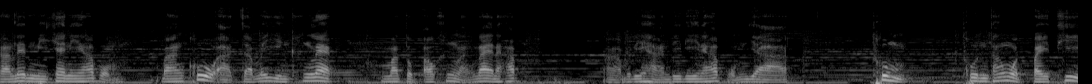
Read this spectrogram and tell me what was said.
การเล่นมีแค่นี้ครับผม บางคู่อาจจะไม่ยิงครึ่งแรกมาตบเอาครึ่งหลังได้นะครับ บริหารดีๆนะครับ ผมอย่าทุ่มทุนทั้งหมดไปที่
